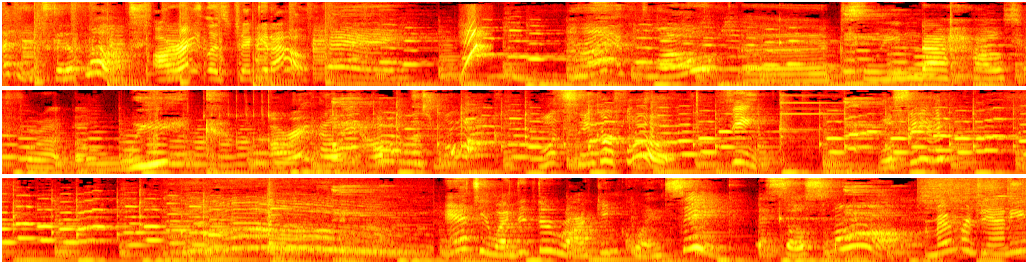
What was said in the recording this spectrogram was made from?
I think it's gonna float. All right, let's check it out. Hey. House for a week? All right, Ellie, how about this rock? Will it sink or float? Sink. We'll see. Auntie, why did the rock and coin sink? It's so small. Remember, Janny,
